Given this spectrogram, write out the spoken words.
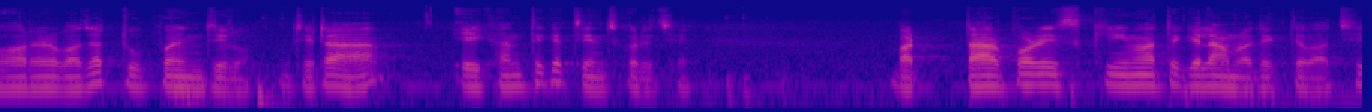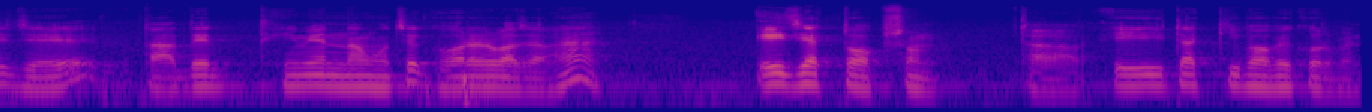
ঘরের বাজার টু পয়েন্ট জিরো যেটা এইখান থেকে চেঞ্জ করেছে। বাট তারপরে স্কিমাতে গেলে আমরা দেখতে পাচ্ছি যে তাদের থিমের নাম হচ্ছে ঘরের বাজার হ্যাঁ? এই যে একটা অপশন তা এইটা কীভাবে করবেন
